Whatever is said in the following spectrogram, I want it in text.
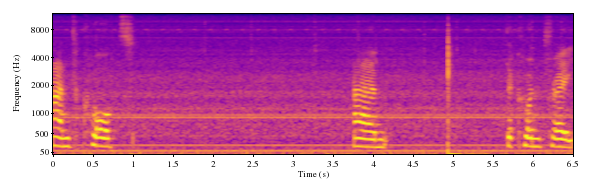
and caught um, the country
